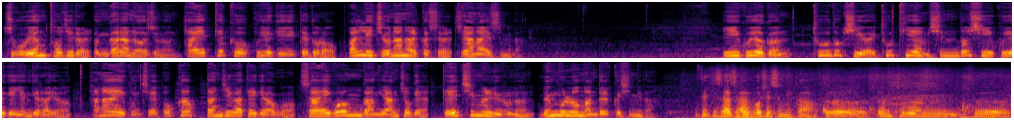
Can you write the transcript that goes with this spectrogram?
주거용 토지를 번갈아 넣어주는 하이테크 구역이 되도록 빨리 전환할 것을 제안하였습니다. 이 구역은 투둑시의 2TM 신도시 구역에 연결하여 하나의 군체 복합 단지가 되게 하고 사해공강 양쪽에 대칭을 이루는 명물로 만들 것입니다. 어떻게 기사 잘 보셨습니까? 그 던투른 그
